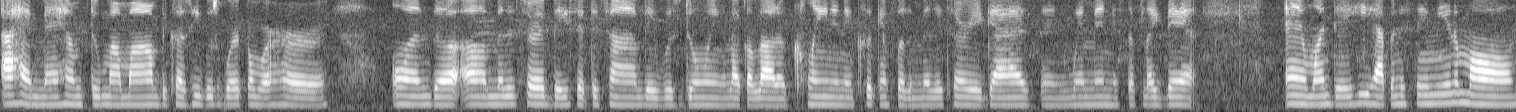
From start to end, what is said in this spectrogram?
I had met him through my mom because he was working with her on the uh, military base at the time. They was doing like a lot of cleaning and cooking for the military guys and women and stuff like that. And one day he happened to see me in the mall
